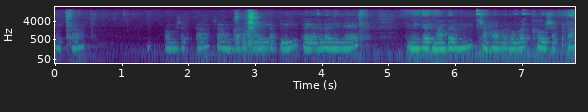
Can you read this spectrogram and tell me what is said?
Okay. पाहू शकता. शंकरपाळी आपली तयार झालेली आहे. तुम्ही गरमागरम चहा बरोबर खाऊ शकता.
